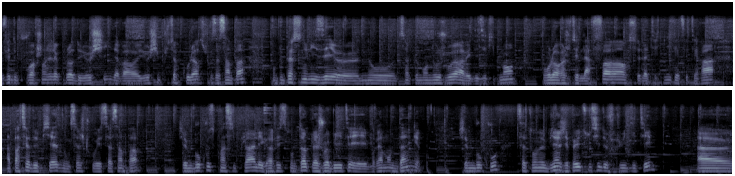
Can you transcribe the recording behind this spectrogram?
fait de pouvoir changer la couleur de Yoshi, d'avoir euh, Yoshi plusieurs couleurs, je trouve ça sympa. On peut personnaliser euh, nos, simplement nos joueurs avec des équipements pour leur ajouter de la force, de la technique, etc. à partir de pièces, donc ça je trouvais ça sympa. J'aime beaucoup ce principe-là, les graphismes sont top, la jouabilité est vraiment dingue. J'aime beaucoup, ça tourne bien, j'ai pas eu de soucis de fluidité. Euh,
